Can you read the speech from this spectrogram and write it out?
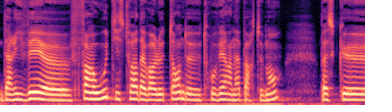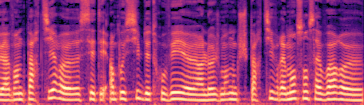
d'arriver euh, fin août, histoire d'avoir le temps de trouver un appartement. Parce que avant de partir, euh, c'était impossible de trouver euh, un logement. Donc je suis partie vraiment sans savoir euh,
